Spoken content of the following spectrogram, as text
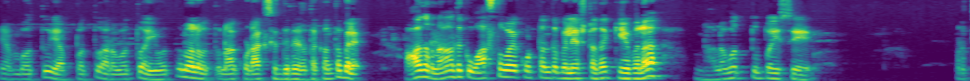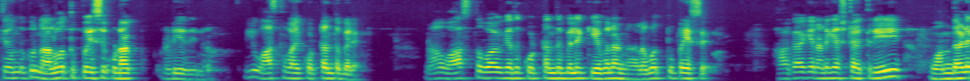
ಎಂಬತ್ತು, ಎಪ್ಪತ್ತು, ಅರವತ್ತು, ಐವತ್ತು, ನಲವತ್ತು. ನಾ ಕೊಡಕ್ಕೆ ಸಿದ್ಧನಿರ್ತಕ್ಕಂಥ ಬೆಲೆ. ಆದ್ರೆ ನಾ ಅದಕ್ಕೆ ವಾಸ್ತವವಾಗಿ ಕೊಟ್ಟಂಥ ಬೆಲೆ ಎಷ್ಟದ ಕೇವಲ ನಲವತ್ತು ಪೈಸೆ. ಪ್ರತಿಯೊಂದಕ್ಕೂ ನಲವತ್ತು ಪೈಸೆ ಕೊಡಕ್ಕೆ ರೆಡಿ ಇದೀನಿ ಇಲ್ಲಿ ವಾಸ್ತವವಾಗಿ ಕೊಟ್ಟಂಥ ಬೆಲೆ. ನಾವು ವಾಸ್ತವವಾಗಿ ಅದಕ್ಕೆ ಕೊಟ್ಟಂಥ ಬೆಲೆ ಕೇವಲ ನಲವತ್ತು ಪೈಸೆ. ಹಾಗಾಗಿ ನನಗೆ ಎಷ್ಟಾಯ್ತು ರೀ ಒಂದಳೆ,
